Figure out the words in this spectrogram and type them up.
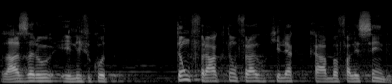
Lázaro, ele ficou tão fraco, tão fraco que ele acaba falecendo.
